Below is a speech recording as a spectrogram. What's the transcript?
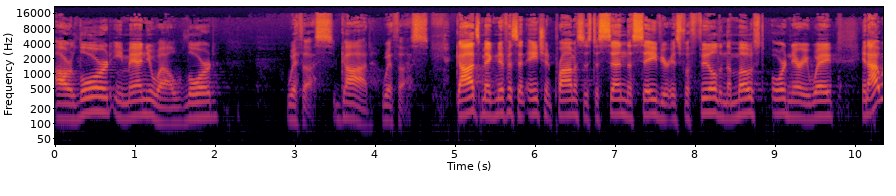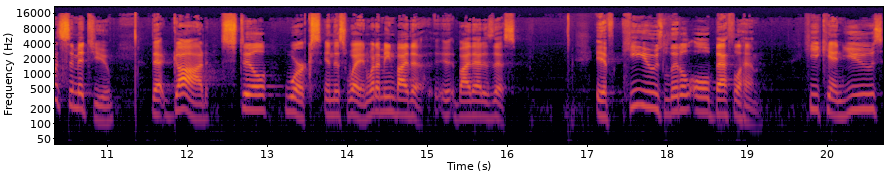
our Lord Emmanuel, Lord with us, God with us. God's magnificent ancient promises to send the Savior is fulfilled in the most ordinary way. And I would submit to you that God still works in this way. And what I mean by, this, by that is this if He used little old Bethlehem, He can use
